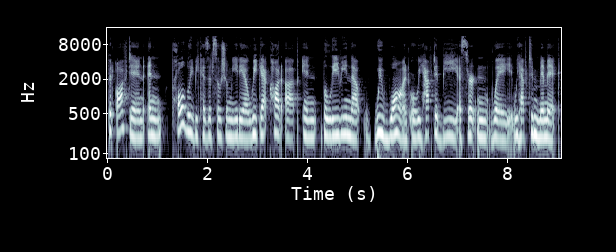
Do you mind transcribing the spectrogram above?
But often, and probably because of social media, we get caught up in believing that we want or we have to be a certain way. We have to mimic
